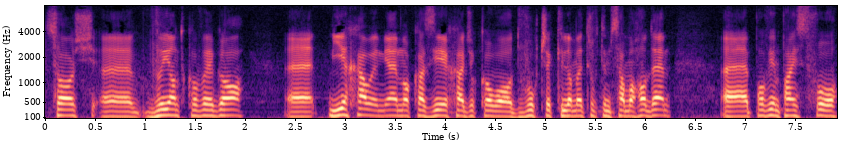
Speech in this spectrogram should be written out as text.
coś e, wyjątkowego. E, Jechałem, miałem okazję jechać około 2-3 km tym samochodem. E, Powiem Państwu,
